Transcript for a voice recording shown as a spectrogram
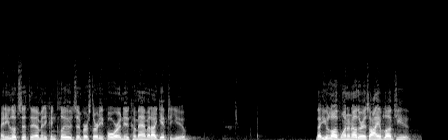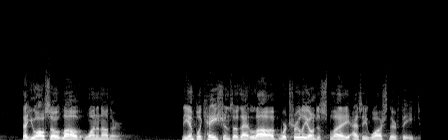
And he looks at them and he concludes in verse 34 A new commandment I give to you, that you love one another as I have loved you, that you also love one another. The implications of that love were truly on display as he washed their feet.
